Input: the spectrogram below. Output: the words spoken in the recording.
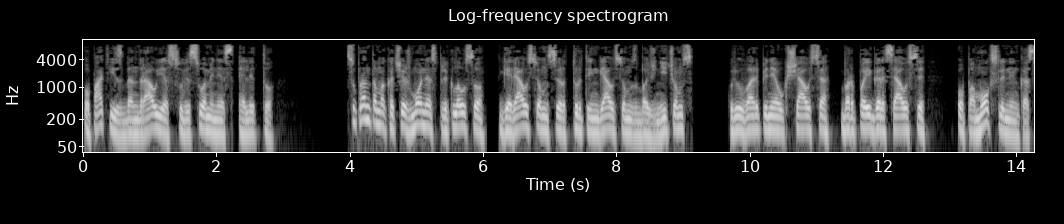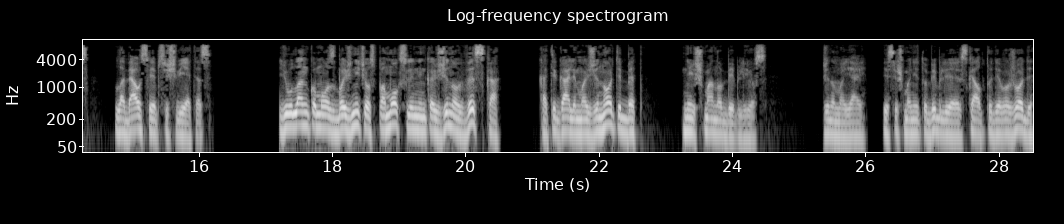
o patys bendrauja su visuomenės elitu. Suprantama, kad šie žmonės priklauso geriausioms ir turtingiausioms bažnyčioms, kurių varpinė aukščiausia, varpai garsiausi, o pamokslininkas labiausiai apsišvietęs. Jų lankomos bažnyčios pamokslininkas žino viską, ką tik galima žinoti, bet neišmano Biblijos. Žinoma, jei jis išmanytų Bibliją ir skelbtų Dievo žodį,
